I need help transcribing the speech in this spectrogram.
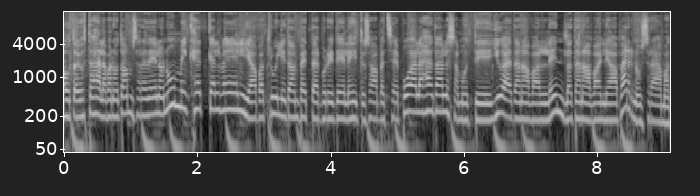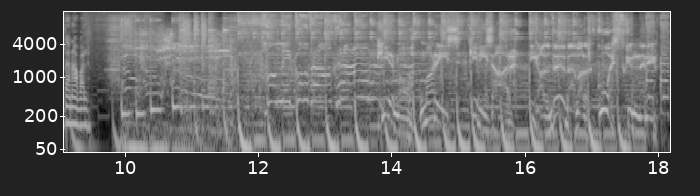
autojuht tähelepanu, Tammsaare teel on ummik hetkel veel ja patrullid on Peterburi teel ehituse abc poe lähedal, samuti Jõe tänaval, Endla tänaval ja Pärnus Rääma tänaval. Maris, Kivisaar igal tööpäeval kuuest kümneni.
